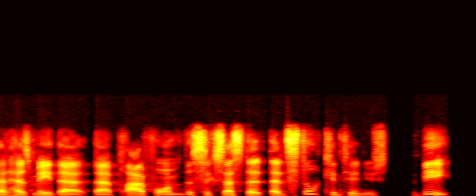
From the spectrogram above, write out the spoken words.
that has made that that platform the success that that it still continues to be.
